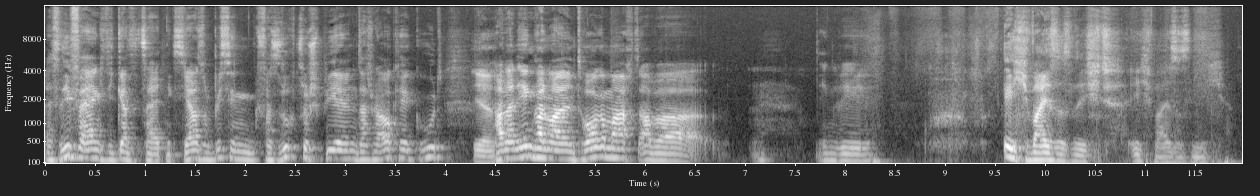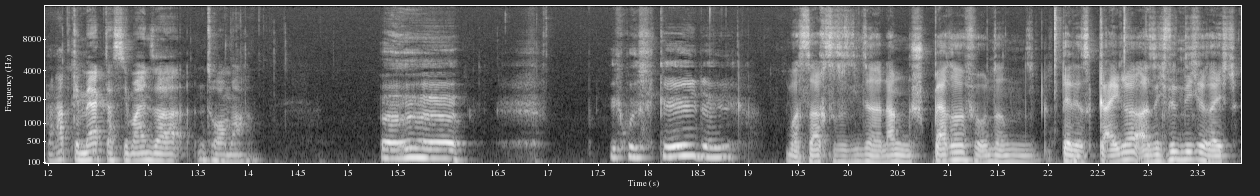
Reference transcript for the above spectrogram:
es lief ja eigentlich die ganze Zeit nichts. Ja, so ein bisschen versucht zu spielen, dachte mir, okay, gut. Ja. Haben dann irgendwann mal ein Tor gemacht, aber irgendwie, Ich weiß es nicht. Ich weiß es nicht. man hat gemerkt, dass die Mainzer ein Tor machen. Ich muss gehen, Was sagst du zu dieser langen Sperre für unseren Dennis Geiger? Also ich finde nicht gerecht.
